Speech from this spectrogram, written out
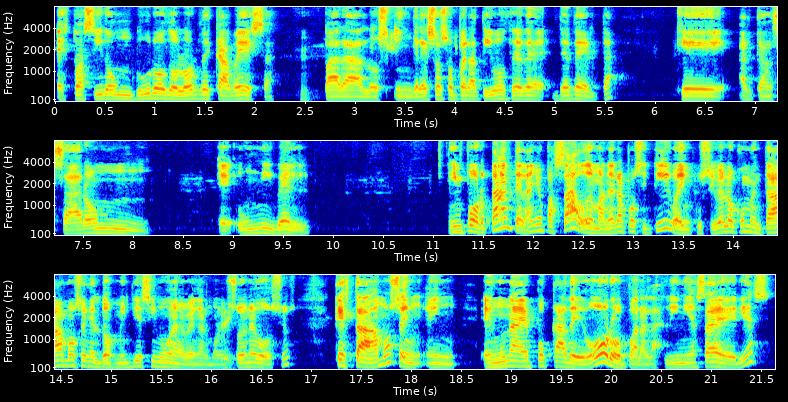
esto ha sido un duro dolor de cabeza para los ingresos operativos de, Delta que alcanzaron eh, un nivel importante el año pasado de manera positiva, inclusive lo comentábamos en el 2019 en Almuerzo de Negocios, que estábamos en, una época de oro para las líneas aéreas,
